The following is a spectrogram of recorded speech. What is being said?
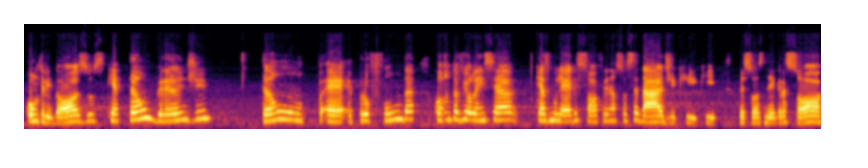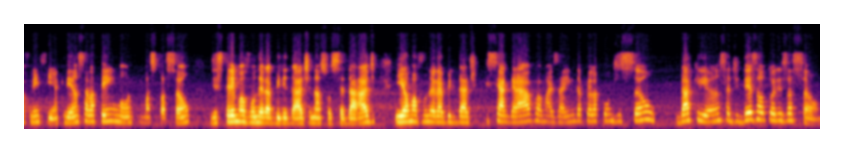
contra idosos, que é tão grande, tão é, profunda quanto a violência que as mulheres sofrem na sociedade, que, que pessoas negras sofrem, enfim, a criança ela tem uma, uma situação de extrema vulnerabilidade na sociedade e é uma vulnerabilidade que se agrava mais ainda pela condição da criança de desautorização.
